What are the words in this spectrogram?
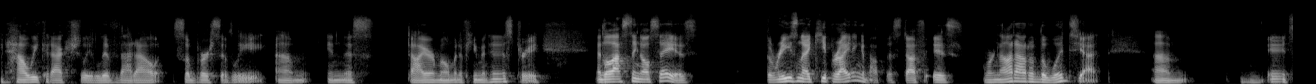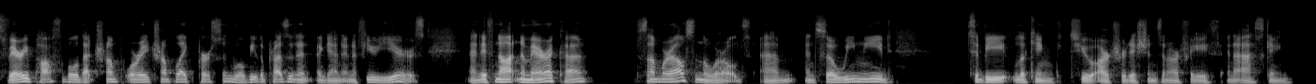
and how we could actually live that out subversively um, in this dire moment of human history. And the last thing I'll say is the reason I keep writing about this stuff is we're not out of the woods yet. Um, it's very possible that Trump or a Trump like person will be the president again in a few years. And if not in America, somewhere else in the world. Um, and so we need to be looking to our traditions and our faith and asking,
